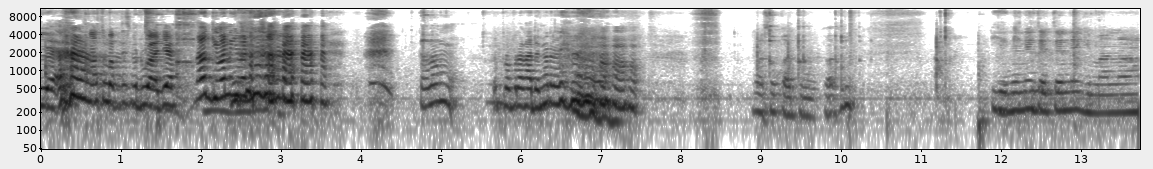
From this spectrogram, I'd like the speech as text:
iya langsung baptis berdua aja oh gimana gimana tolong pura-pura nggak denger ya Nggak suka juga. Iya. Ini nih Cece nih gimana?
